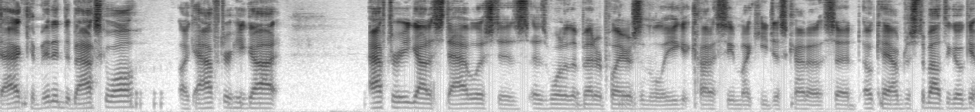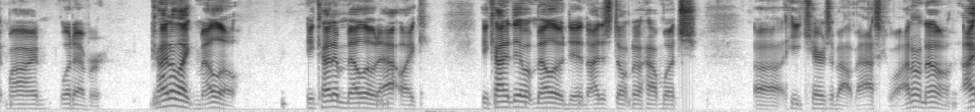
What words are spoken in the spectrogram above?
that committed to basketball. Like after he got after he got established as as one of the better players in the league, it kind of seemed like he just kind of said, "Okay, I'm just about to go get mine, whatever." Kind of like Melo. He kind of mellowed out like he kind of did what Melo did. And I just don't know how much uh, he cares about basketball. I don't know. I,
